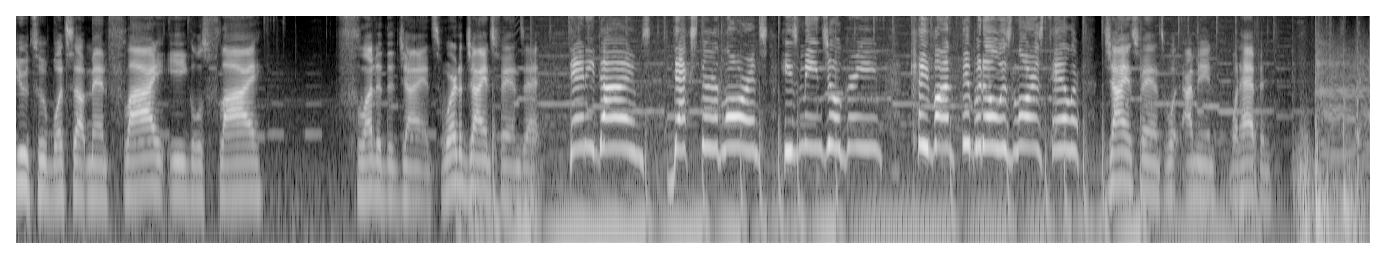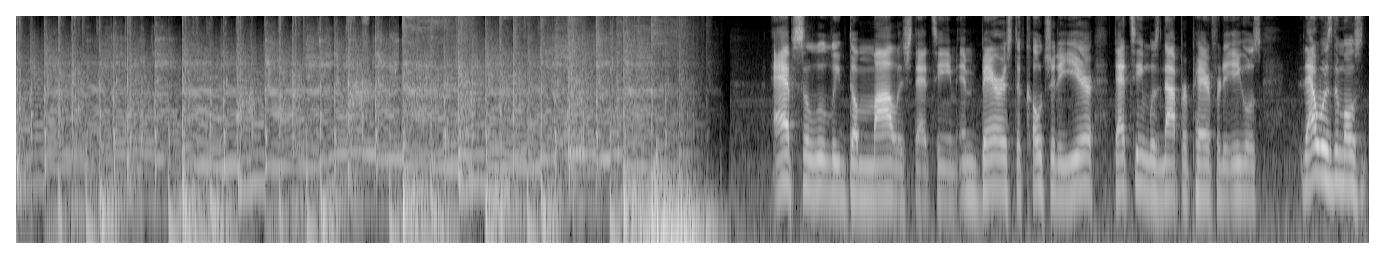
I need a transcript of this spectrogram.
YouTube, what's up, man? Fly, Eagles, fly. Flooded the Giants. Where are the Giants fans at? Danny Dimes, Dexter Lawrence, he's Mean Joe Greene, Kayvon Thibodeaux is Lawrence Taylor. Giants fans, what I mean, what happened? Absolutely demolished that team, embarrassed the coach of the year. That team was not prepared for the Eagles. That was the most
